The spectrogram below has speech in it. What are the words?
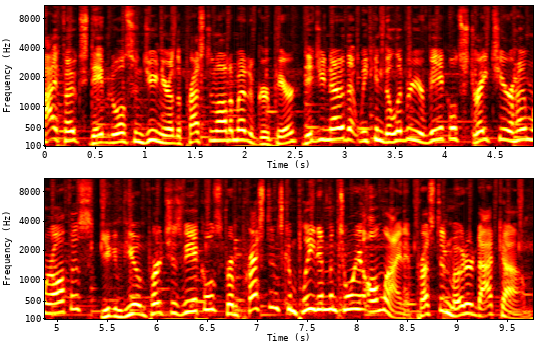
Hi, folks. David Wilson Jr. of the Preston Automotive Group here. Did you know that we can deliver your vehicle straight to your home or office? You can view and purchase vehicles from Preston's complete inventory online at PrestonMotor.com.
